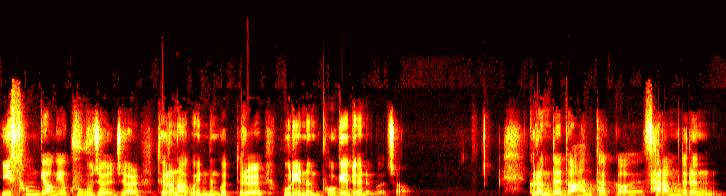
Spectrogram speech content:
이 성경에 구구절절 드러나고 있는 것들을 우리는 보게 되는 거죠. 그런데도 안타까워요. 사람들은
